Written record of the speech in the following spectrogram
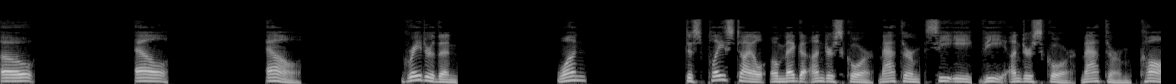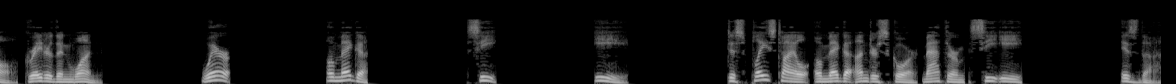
o l l greater than 1 Display style omega underscore mathrm ce v underscore mathrm call greater than one, where omega c e display style omega underscore mathrm ce is the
